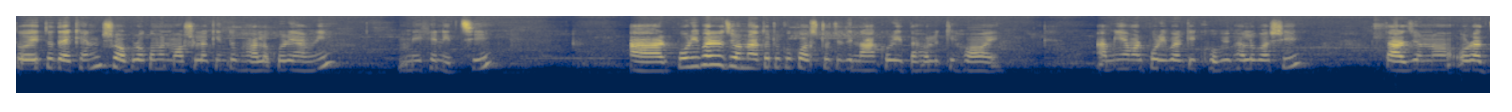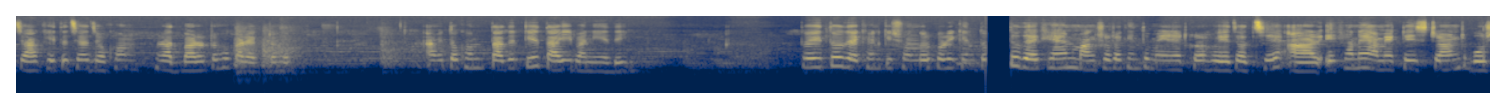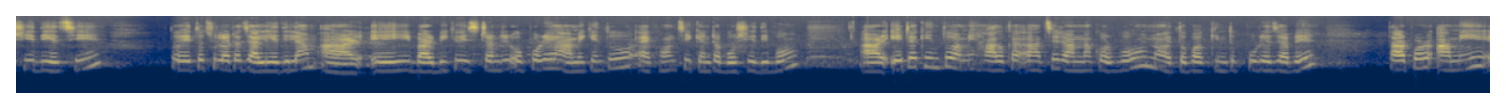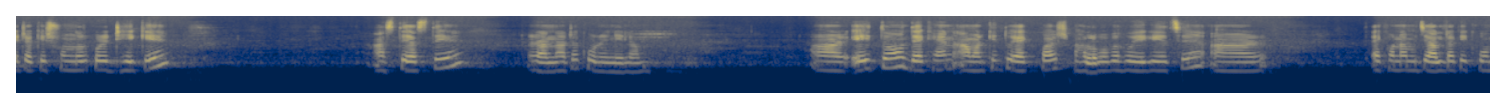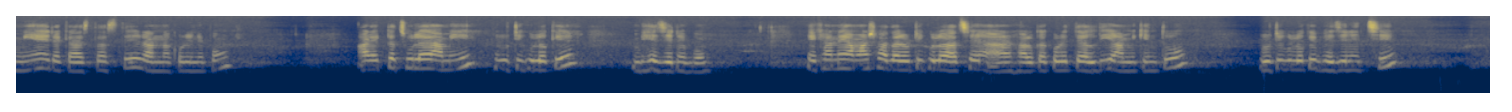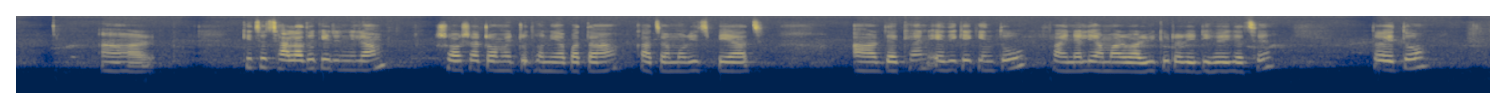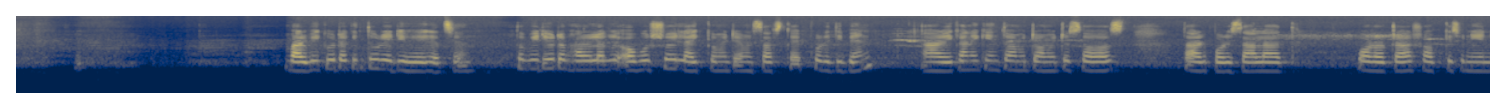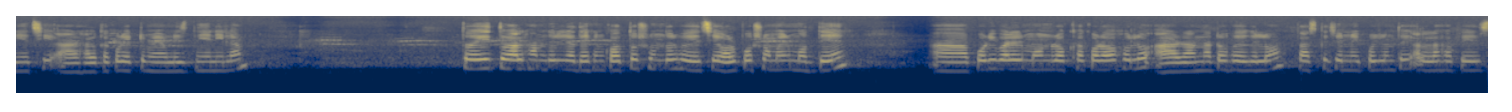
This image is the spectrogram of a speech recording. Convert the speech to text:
তো এই তো দেখেন, সব রকমের মশলা কিন্তু ভালো করে আমি মেখে নিচ্ছি। আর পরিবারের জন্য এতটুকু কষ্ট যদি না করি তাহলে কি হয়? আমি আমার পরিবারকে খুবই ভালোবাসি। তার জন্য ওরা যা খেতে চায় যখন রাত বারোটা হোক আর একটা হোক। আমি তখন তাদেরকে তাই বানিয়ে দিই। তো এই তো দেখেন কি সুন্দর করে কিন্তু তো দেখেন মাংসটা কিন্তু ম্যারিনেট করা হয়ে যাচ্ছে। আর এখানে আমি একটা স্ট্যান্ড বসিয়ে দিয়েছি। তো এই তো চুলাটা জ্বালিয়ে দিলাম। আর এই বারবিকিউ স্ট্যান্ডের ওপরে আমি কিন্তু এখন চিকেনটা বসিয়ে দিব। আর এটা কিন্তু আমি হালকা আঁচে রান্না করব নয়তো বা কিন্তু পুড়ে যাবে। তারপর আমি এটাকে সুন্দর করে ঢেকে আস্তে আস্তে রান্নাটা করে নিলাম। আর এই তো দেখেন আমার কিন্তু এক পাশ ভালোভাবে হয়ে গিয়েছে, আর এখন আমি জালটাকে কমিয়ে এটাকে আস্তে আস্তে রান্না করে নেব। আর একটা চুলায় আমি রুটিগুলোকে ভেজে নেব। এখানে আমার সাদা রুটিগুলো আছে, আর হালকা করে তেল দিয়ে আমি কিন্তু রুটিগুলোকে ভেজে নিচ্ছি। আর কিছু ছালাদও কেটে নিলাম। শসা, টমেটো, ধনিয়া পাতা, কাঁচামরিচ, পেঁয়াজ। আর দেখেন, এদিকে কিন্তু ফাইনালি আমার বারবিকিউটা রেডি হয়ে গেছে। তো এ তো বারবিকিউটা কিন্তু রেডি হয়ে গেছে। তো ভিডিওটা ভালো লাগলে অবশ্যই লাইক কমেন্ট এবং সাবস্ক্রাইব করে দিবেন। আর এখানে কিন্তু আমি টমেটো সস, তারপরে সালাদ পরোটা সব কিছু নিয়ে নিয়েছি আর হালকা করে একটু ম্যামনিজ নিয়ে নিলাম। তো এই তো আলহামদুলিল্লাহ দেখেন কত সুন্দর হয়েছে। অল্প সময়ের মধ্যে পরিবারের মন রক্ষা করা হলো আর রান্নাটা হয়ে গেল। তো আজকের জন্য এই পর্যন্তই। আল্লাহ হাফেজ।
